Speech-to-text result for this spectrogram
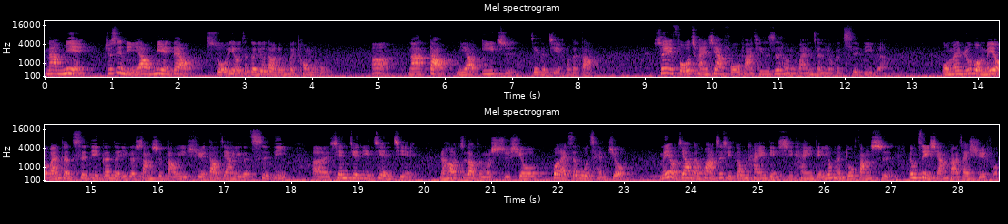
那灭就是你要灭掉所有这个六道轮回痛苦，啊。那道你要依止这个解脱的道。所以佛传下佛法其实是很完整，有个次第的。我们如果没有完整次第，跟着一个上师导引学到这样一个次第，呃，先建立见解，然后知道怎么实修，后来证悟成就。没有这样的话，自己东看一点，西看一点，用很多方式，用自己想法在学佛，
